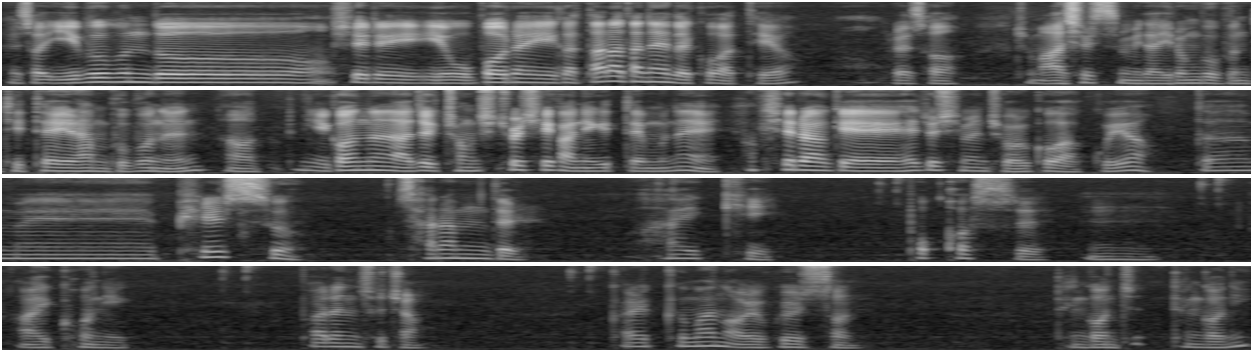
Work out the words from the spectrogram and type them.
그래서 이 부분도 확실히 이 오버레이가 따라다녀야 될 것 같아요. 그래서 좀 아쉽습니다. 이런 부분, 디테일한 부분은 어, 이거는 아직 정식 출시가 아니기 때문에 확실하게 해주시면 좋을 것 같고요. 그 다음에 필수, 사람들, 하이키, 포커스, 음, 아이코닉, 빠른 수정, 깔끔한 얼굴선, 된, 건, 된 거니?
